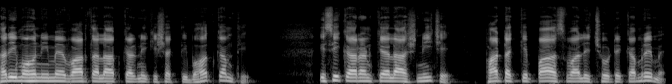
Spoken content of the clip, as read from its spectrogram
हरिमोहनी में वार्तालाप करने की शक्ति बहुत कम थी। इसी कारण कैलाश नीचे फाटक के पास वाले छोटे कमरे में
